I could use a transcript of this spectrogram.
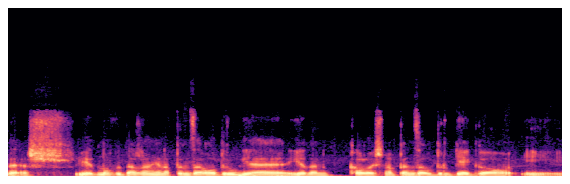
wiesz, jedno wydarzenie napędzało drugie, jeden koleś napędzał drugiego i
